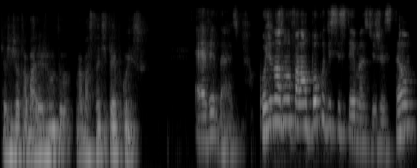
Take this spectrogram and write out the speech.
que a gente já trabalha junto há bastante tempo com isso. É verdade. Hoje nós vamos falar um pouco de sistemas de gestão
